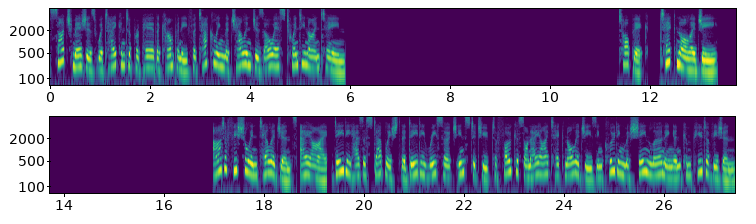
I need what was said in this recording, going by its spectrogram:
Such measures were taken to prepare the company for tackling the challenges OS 2019. Topic: Technology. Artificial Intelligence AI, Didi has established the Didi Research Institute to focus on AI technologies including machine learning and computer vision.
